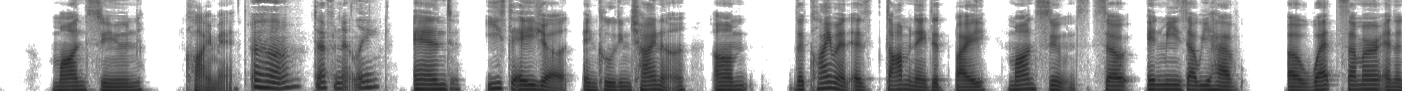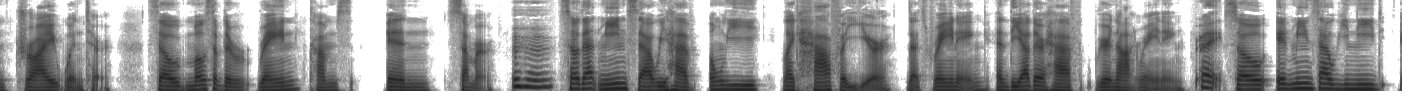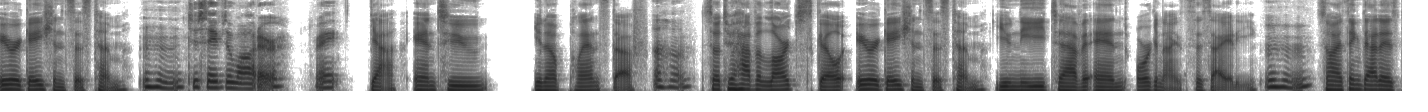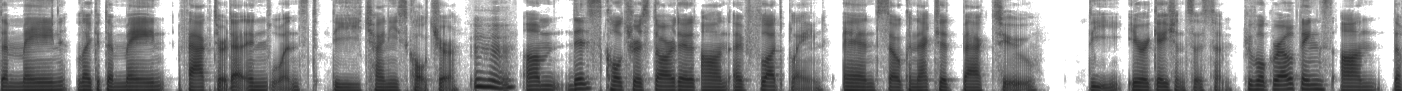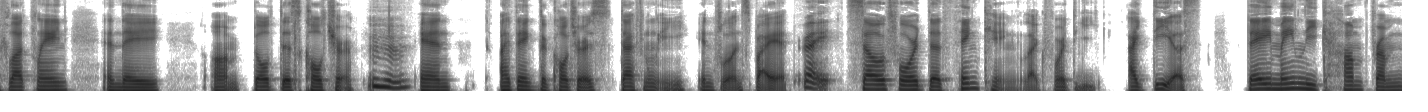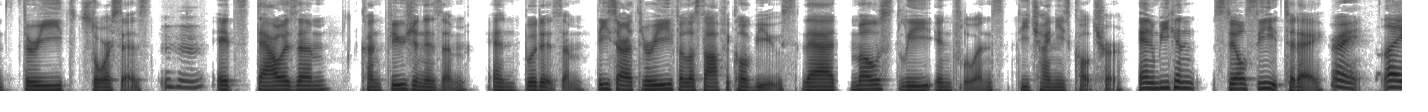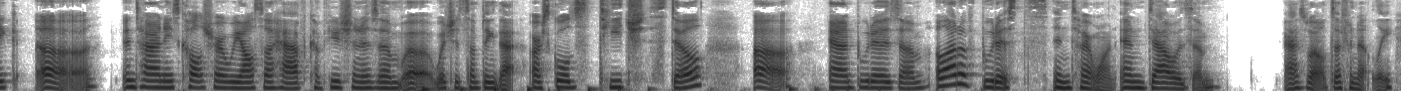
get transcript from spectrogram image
monsoon climate. Uh huh. Definitely. And East Asia, including China, um, the climate is dominated by monsoons. So it means that we have a wet summer and a dry winter. So most of the rain comes in summer. Mm-hmm. So that means that we have only like half a year that's raining and the other half we're not raining. Right. So it means that we need irrigation system. Mm-hmm. To save the water. Right. Yeah. And to, you know, plant stuff. Uh huh. So to have a large scale irrigation system, you need to have an organized society. Mm-hmm. So I think that is the main, like the main factor that influenced the Chinese culture. Mm-hmm. Um, this culture started on a floodplain and so connected back to the irrigation system. People grow things on the floodplain and they um, built this culture. Mm-hmm. And I think the culture is definitely influenced by it. Right. So for the thinking, like for the ideas, they mainly come from three sources. Mm-hmm. It's Taoism, Confucianism, and Buddhism. These are three philosophical views that mostly influence the Chinese culture. And we can still see it today. Right. Like, uh, in Taiwanese culture, we also have Confucianism, uh, which is something that our schools teach still, uh, and Buddhism. A lot of Buddhists in Taiwan and Taoism as well, definitely.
